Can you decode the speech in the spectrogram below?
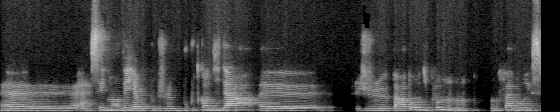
assez demandé. Il y a beaucoup de, beaucoup de candidats. je, par rapport au diplôme, on ne favorise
